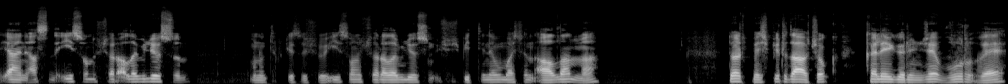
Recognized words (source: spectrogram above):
yani aslında iyi sonuçlar alabiliyorsun. Bunun Türkçesi şu. iyi sonuçlar alabiliyorsun. 3-3 bittiğinde bu maçın aldanma. 4-5-1 daha çok kaleyi görünce vur ve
